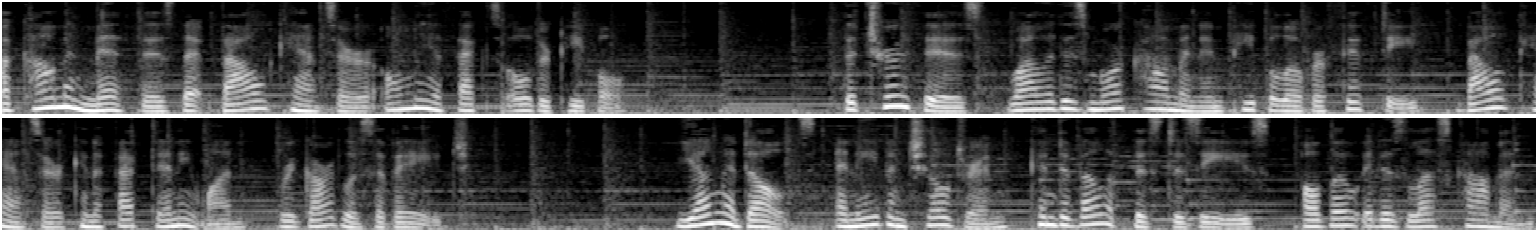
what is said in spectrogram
A common myth is that bowel cancer only affects older people. The truth is, while it is more common in people over 50, bowel cancer can affect anyone, regardless of age. Young adults, and even children, can develop this disease, although it is less common.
